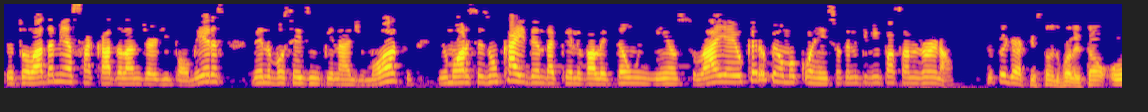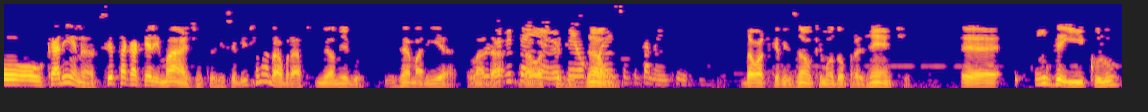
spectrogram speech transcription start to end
Eu tô lá da minha sacada lá no Jardim Palmeiras, vendo vocês empinar de moto. E uma hora vocês vão cair dentro daquele valetão imenso lá. E aí eu quero ver uma ocorrência, eu tendo que vir passar no jornal. Se eu pegar a questão do valetão, ô Karina, você tá com aquela imagem que eu recebi, deixa eu mandar um abraço pro meu amigo Zé Maria, lá da, tem, da Ótica Visão. Aqui também, da Ótica Visão, que mandou pra gente é, um veículo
